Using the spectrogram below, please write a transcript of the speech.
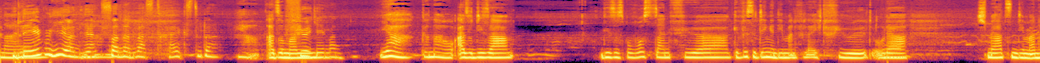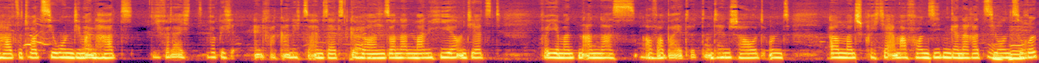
Nein. Leben hier und jetzt, Nein. sondern was trägst du da? Ja, also man für jemanden. Ja, genau. Also dieser dieses Bewusstsein für gewisse Dinge, die man vielleicht fühlt oder ja. Schmerzen, die man hat, Situationen, die man hat, die vielleicht wirklich einfach gar nicht zu einem selbst gehören, sondern man hier und jetzt für jemanden anders mhm. aufarbeitet und mhm. hinschaut. Und ähm, man spricht ja immer von sieben Generationen mhm. zurück,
